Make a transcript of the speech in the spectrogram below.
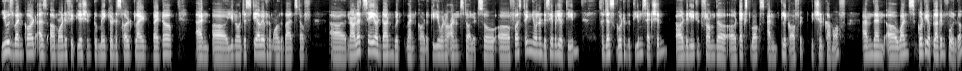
Use Vencord as a modification to make your Discord client better, and uh, you know just stay away from all the bad stuff. Uh, now let's say you're done with Vencord, okay, you want to uninstall it. So uh, first thing you want to disable your theme. So just go to the theme section, uh, delete it from the uh, text box and click off it. It should come off. And then uh, once go to your plugin folder,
